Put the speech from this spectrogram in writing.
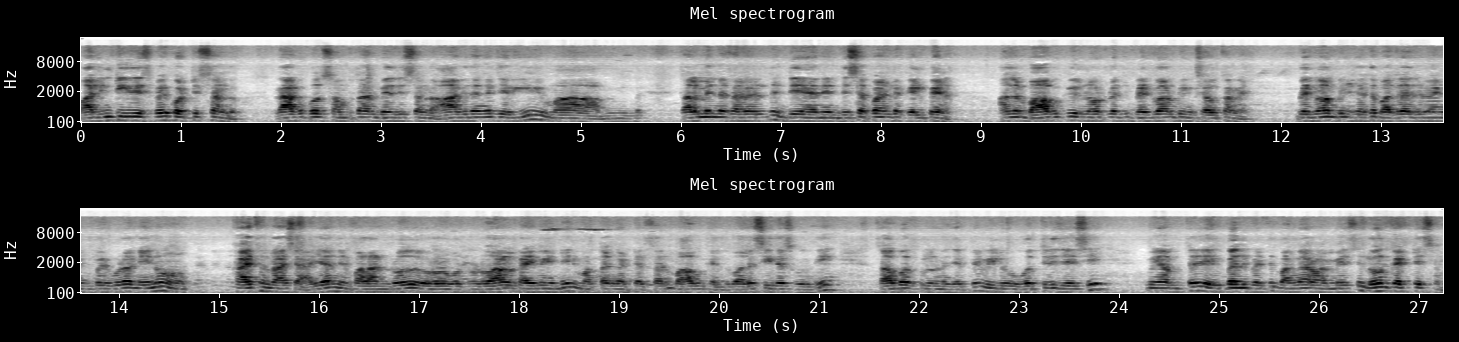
వాళ్ళ ఇంటికి తీసిపోయి కొట్టిస్తాడు. రాకపోతే సంపదాన్ని బెదిరిస్తాడు. ఆ విధంగా జరిగి మా తల మీద తల వెళ్తే నేను డిసప్పాయింట్లోకి వెళ్ళిపోయాను. అందులో బాబుకి నోట్లోంచి బ్లడ్ వామిటింగ్స్ అవుతున్నాయి. బ్లడ్ వామిటింగ్స్ అయితే భద్రాద్రి బ్యాంక్ పోయి కూడా నేను కాగితం రాశా. అయ్యా నేను పలానా రోజు రెండు వారాలు టైం అయ్యింది నేను మొత్తం కట్టేస్తాను బాబుకి హెల్త్ బాగాలేదు సీరియస్గా ఉంది సాబతుకులు ఉందని చెప్పి వీళ్ళు ఒత్తిడి చేసి మేమంతా ఇబ్బంది పెట్టి బంగారం అమ్మేసి లోన్ కట్టేసాం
